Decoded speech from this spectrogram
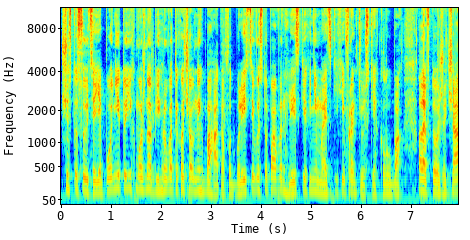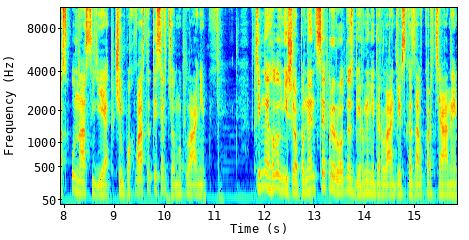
Що стосується Японії, то їх можна обігрувати, хоча в них багато футболістів виступав в англійських, німецьких і французьких клубах. Але в той же час у нас є чим похвастатися в цьому плані. Втім, найголовніший опонент це природно збірна Нідерландів, сказав Кварцяни.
